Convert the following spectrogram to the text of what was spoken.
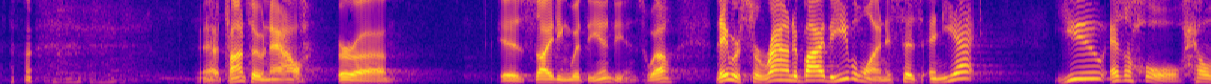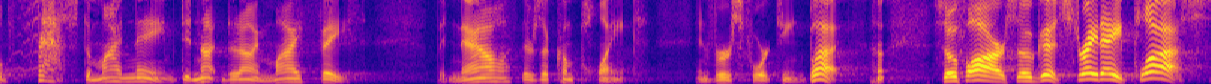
uh, Tonto now or, uh, is siding with the Indians. Well, they were surrounded by the evil one. It says, and yet you as a whole held fast to my name, did not deny my faith. But now there's a complaint in verse 14. But so far, so good. Straight A plus.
